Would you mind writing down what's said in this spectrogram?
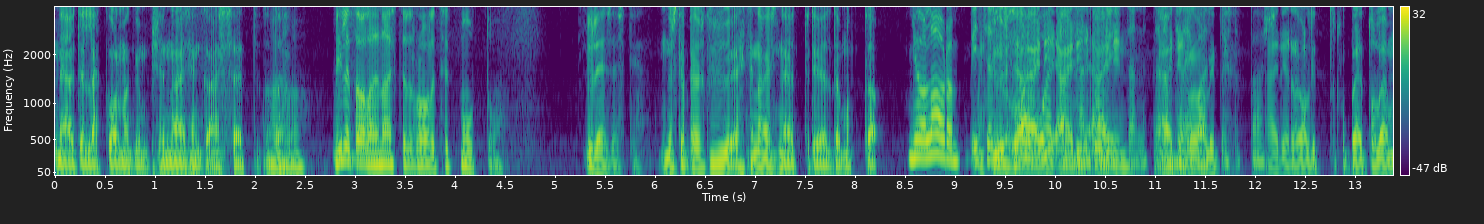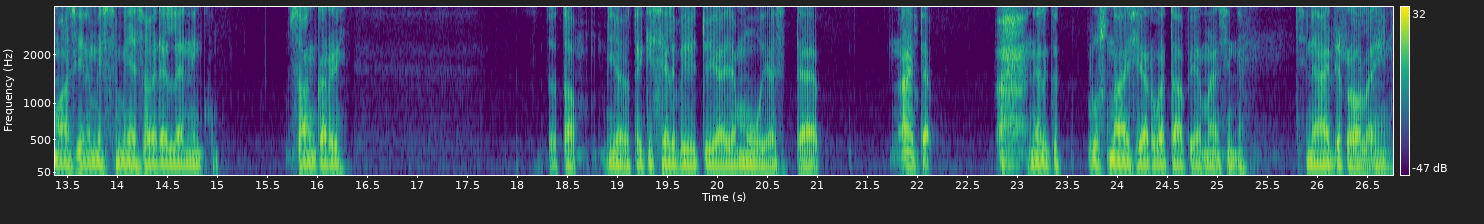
näytellä 30 naisen kanssa. Että tota, Millä tavalla ne naisten roolit sitten muuttuu yleisesti? No sitä pitäisi kysyä ehkä naisnäyttelijöiltä, mutta Joo, Laura itse asiassa Kyllä se äidin, äidin, äidin, äidin, roolit, äidin roolit rupeaa tulemaan siinä, missä mies on edelleen niin kuin sankari – tota, ja jotenkin selviytyjä ja muu. Ja sitten näitä 40 plus naisia ruvetaan viemään sinne, sinne äidin rooleihin.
